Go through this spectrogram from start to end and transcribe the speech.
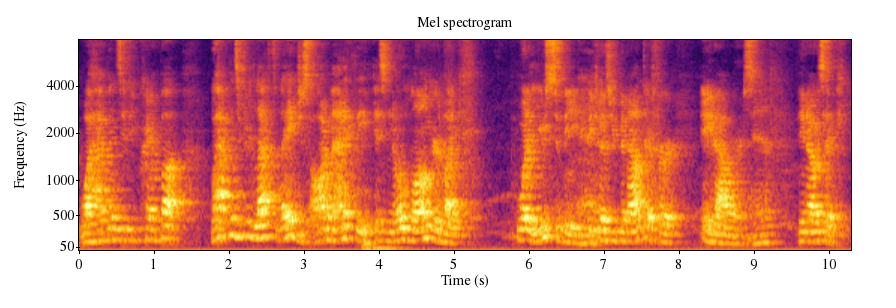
What happens if you cramp up? What happens if your left leg just automatically is no longer like what it used to be Yeah. because you've been out there for eight hours? Yeah. You know, it's like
